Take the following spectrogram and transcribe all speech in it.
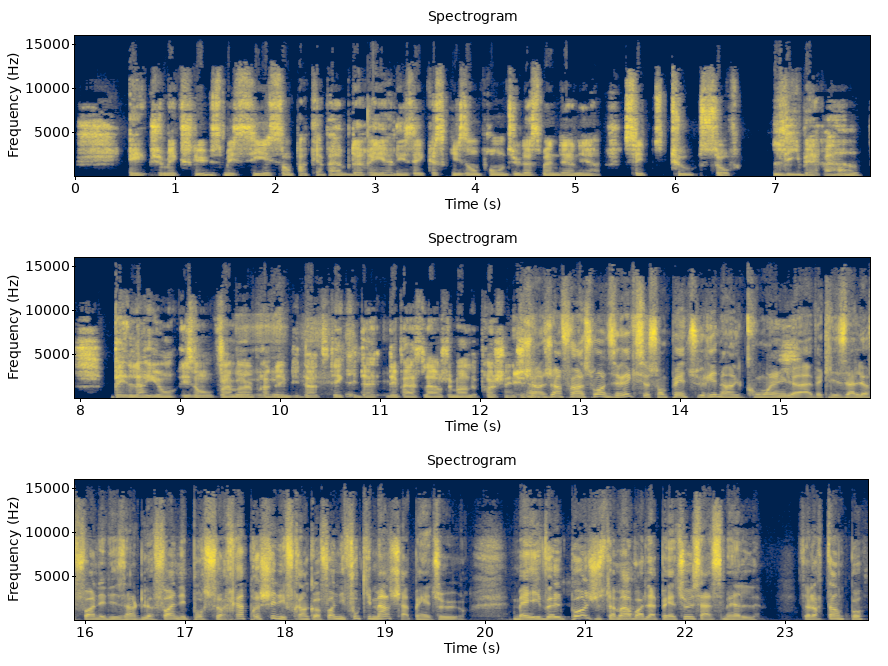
Et je m'excuse, mais s'ils sont pas capables de réaliser que ce qu'ils ont pondu la semaine dernière, c'est tout sauf libéral, ben là, ils ont, ils ont vraiment un problème d'identité qui dépasse largement le prochain Jean, Jean-François, on dirait qu'ils se sont peinturés dans le coin là, avec les allophones et les anglophones. Et pour se rapprocher des francophones, il faut qu'ils marchent à peinture. Mais ils veulent pas justement avoir de la peinture, ça se mêle. Ça leur tente pas.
